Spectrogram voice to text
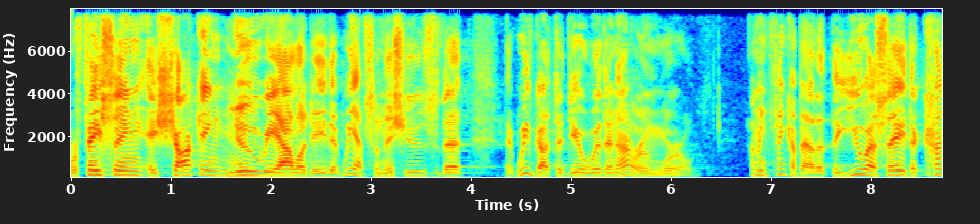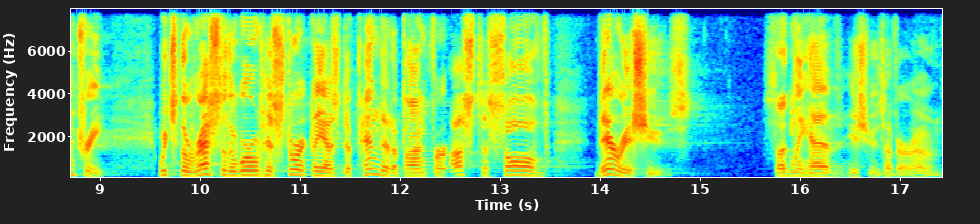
we're facing a shocking new reality that we have some issues that, that we've got to deal with in our own world. I mean, think about it. The USA, the country which the rest of the world historically has depended upon for us to solve their issues, suddenly have issues of our own.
